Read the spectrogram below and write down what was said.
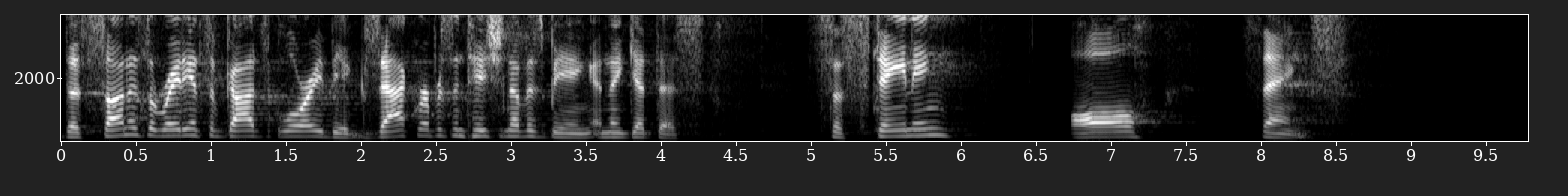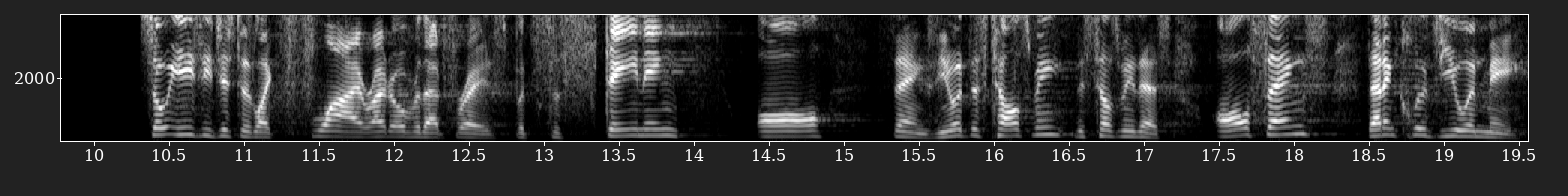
The Son is the radiance of God's glory, the exact representation of his being, and then get this sustaining all things. So easy just to like fly right over that phrase, but sustaining all things. You know what this tells me? This tells me this all things, that includes you and me.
